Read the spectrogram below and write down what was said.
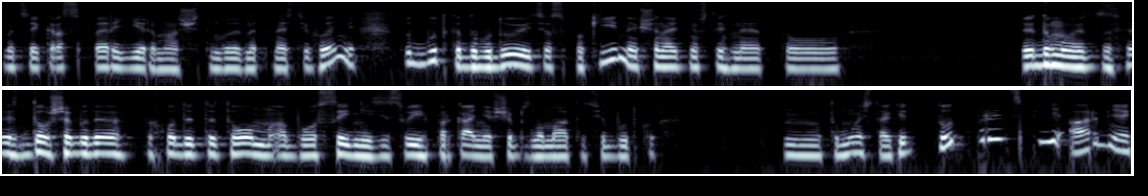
Ми це якраз перевіримо, що там буде на 15 хвилині. Тут будка добудується спокійно, якщо навіть не встигне, то. Я думаю, довше буде виходити Том або синій зі своїх парканів, щоб зламати цю будку. Тому ось так. І тут, в принципі, є армія,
